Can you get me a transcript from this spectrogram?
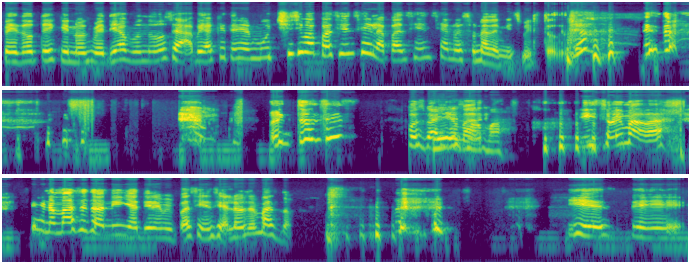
pedote que nos metíamos, ¿no? O sea, había que tener muchísima paciencia y la paciencia no es una de mis virtudes. Entonces, pues vale Mamá. Y soy mamá. Y nomás esa niña tiene mi paciencia, los demás no. y este,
